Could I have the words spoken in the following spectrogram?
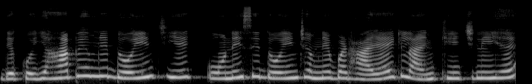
देखो, यहाँ पे हमने दो इंच, ये कोने से दो इंच हमने बढ़ाया, एक लाइन खींच ली है।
